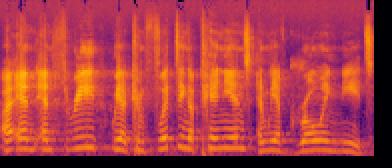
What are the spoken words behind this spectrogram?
Uh, and, and three, we had conflicting opinions and we have growing needs.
